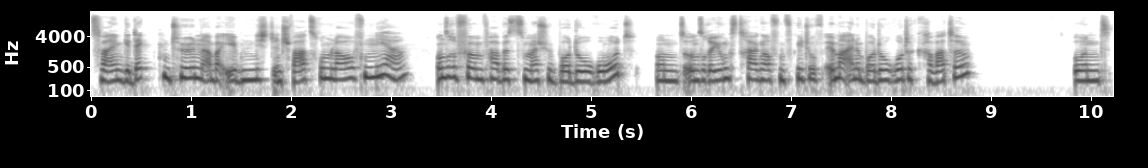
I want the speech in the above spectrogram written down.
zwar in gedeckten Tönen, aber eben nicht in schwarz rumlaufen. Ja. Unsere Firmenfarbe ist zum Beispiel Bordeaux-Rot und unsere Jungs tragen auf dem Friedhof immer eine Bordeaux-rote Krawatte und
